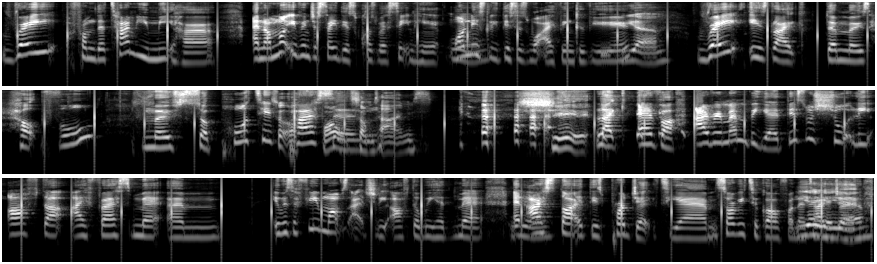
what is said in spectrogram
Rae, from the time you meet her, and I'm not even just saying this because we're sitting here. Honestly, this is what I think of you. Mm. Yeah. Rae is like the most helpful, most supportive Sort of person. sometimes. Shit. like ever. I remember, yeah, this was shortly after I first met um it was a few months actually after we had met and I started this project, yeah. I'm sorry to go off on a Yeah, yeah, tangent. yeah.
